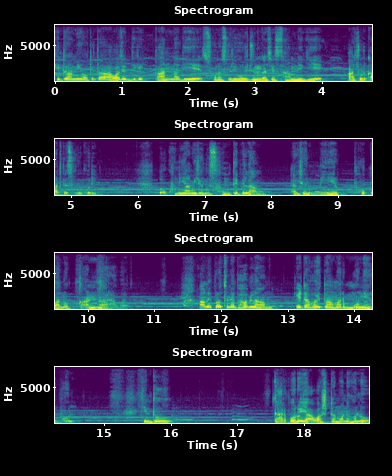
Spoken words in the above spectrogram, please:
কিন্তু আমি অতটা আওয়াজের দিকে কান না দিয়ে সরাসরি অর্জুন গাছের সামনে গিয়ে আঁচড় কাটতে শুরু করি। তখনই আমি যেন শুনতে পেলাম একজন মেয়ের ফোপানো কান্নার আওয়াজ। আমি প্রথমে ভাবলাম, এটা হয়তো আমার মনের ভুল। কিন্তু তারপর ওই আওয়াজটা মনে হলো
